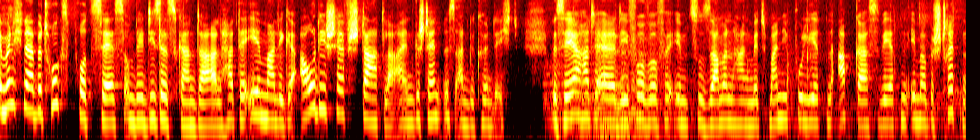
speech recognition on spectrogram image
Im Münchner Betrugsprozess um den Dieselskandal hat der ehemalige Audi-Chef Stadler ein Geständnis angekündigt. Bisher hatte er die Vorwürfe im Zusammenhang mit manipulierten Abgaswerten immer bestritten.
